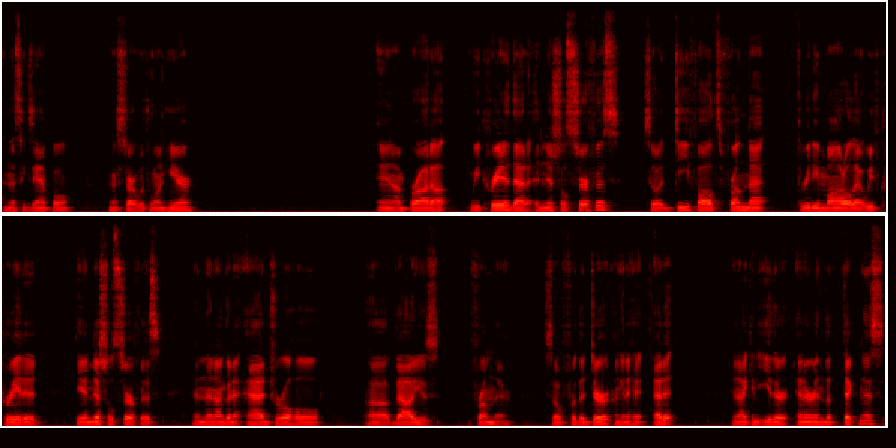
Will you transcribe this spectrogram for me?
in this example. I'm going to start with one here. And I'm brought up. We created that initial surface, so it defaults from that 3D model that we've created, the initial surface, and then I'm going to add drill hole uh, values from there. So for the dirt, I'm going to hit edit, and I can either enter in the thickness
